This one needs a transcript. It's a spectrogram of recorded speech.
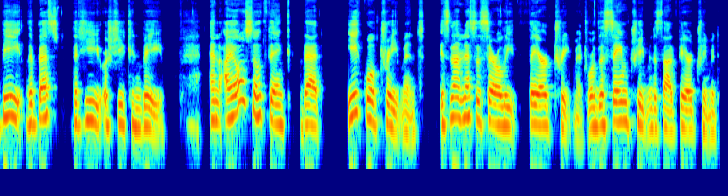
be the best that he or she can be. And I also think that equal treatment is not necessarily fair treatment, or the same treatment is not fair treatment,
